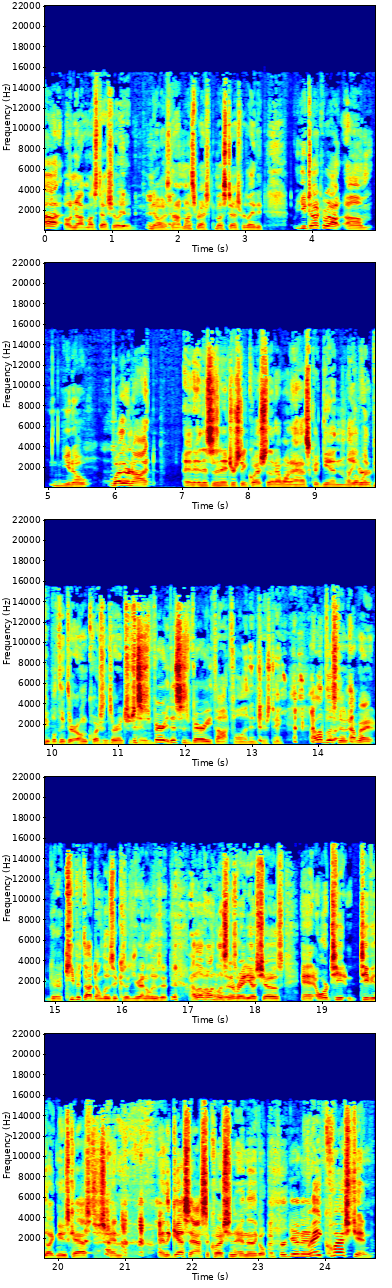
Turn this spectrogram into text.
Uh, Oh, not mustache related. no, it's not mustache mustache related. You talk about, um, you know, whether or not, and, and this is an interesting question that I want to ask again later. when people think their own questions are this is interesting. very, this is very thoughtful and interesting. I love listening. I'm going to keep your thought. Don't lose it because you're going to lose it. I love listening to it. radio shows and or t- TV like newscasts, and and the guests ask the question, and then they go, I'm forgetting. Great question."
